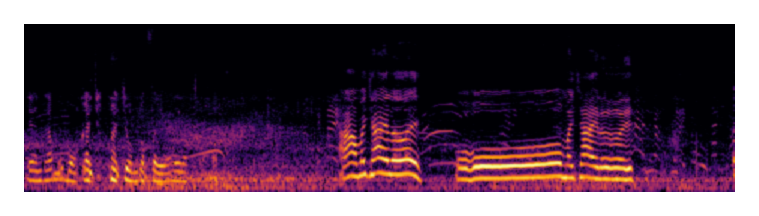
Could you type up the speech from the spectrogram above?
แอนถ้าไม่บอกใครจะมาชงกาแฟให้หรอกอ้าวไม่ใช่เลย โอ้โห ไม่ใช่เลยตำรวจไป อ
